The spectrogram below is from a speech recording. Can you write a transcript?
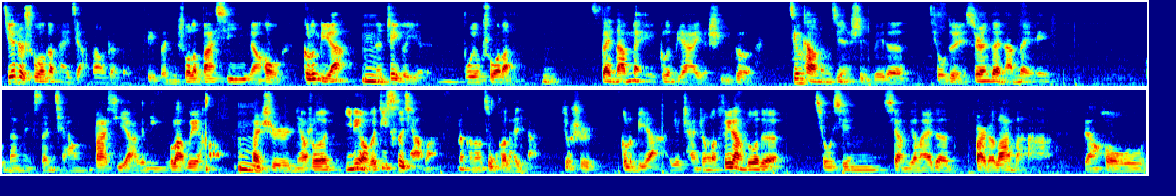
接着说刚才讲到的这个，你说了巴西，然后哥伦比亚，那嗯。这个也不用说了，嗯，在南美，哥伦比亚也是一个经常能进世界杯的球队，虽然在南美。南美三强，巴西、阿根廷、乌拉圭好，嗯。但是你要说一定有个第四强嘛，那可能综合来讲，就是哥伦比亚也产生了非常多的球星，像原来的巴尔德拉马，然后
